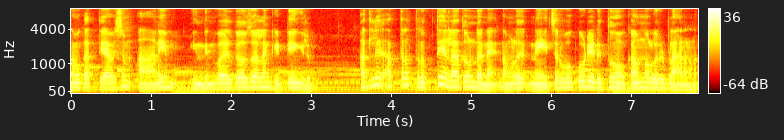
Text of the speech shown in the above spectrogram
നമുക്ക് അത്യാവശ്യം ആനയും ഇന്ത്യൻ വൈൽഡ് ഹൗസും എല്ലാം കിട്ടിയെങ്കിലും അതിൽ അത്ര തൃപ്തി അല്ലാത്തതുകൊണ്ട് തന്നെ നമ്മൾ നേച്ചർ വോക്ക് കൂടി എടുത്തു നോക്കാം എന്നുള്ളൊരു പ്ലാനാണ്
